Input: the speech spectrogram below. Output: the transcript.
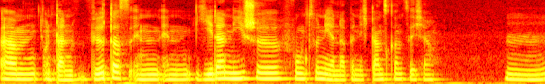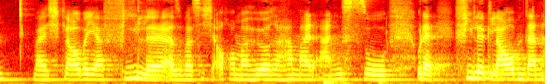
Ähm, und dann wird das in, in jeder Nische funktionieren, da bin ich ganz, ganz sicher. Hm, weil ich glaube ja viele, also was ich auch immer höre, haben halt Angst so, oder viele glauben dann,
